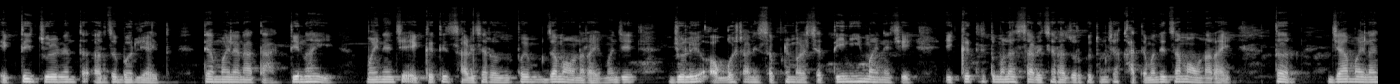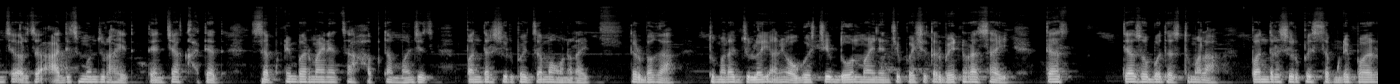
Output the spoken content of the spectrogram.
एकतीस जुलैनंतर अर्ज भरले आहेत त्या महिलांना आता तीनही महिन्यांचे एकत्रित साडेचार हजार रुपये जमा होणार आहे. म्हणजे जुलै ऑगस्ट आणि सप्टेंबर अशा तीनही महिन्याचे एकत्रित तुम्हाला साडेचार हजार रुपये तुमच्या खात्यामध्ये जमा होणार आहे. तर ज्या महिलांचे अर्ज आधीच मंजूर आहेत त्यांच्या खात्यात सप्टेंबर महिन्याचा हप्ता म्हणजेच पंधराशे रुपये जमा होणार आहेत तर बघा तुम्हाला जुलै आणि ऑगस्टचे दोन महिन्यांचे पैसे तर भेटणारच आहे. त्या त्यासोबतच तुम्हाला पंधराशे रुपये सप्टेंबर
